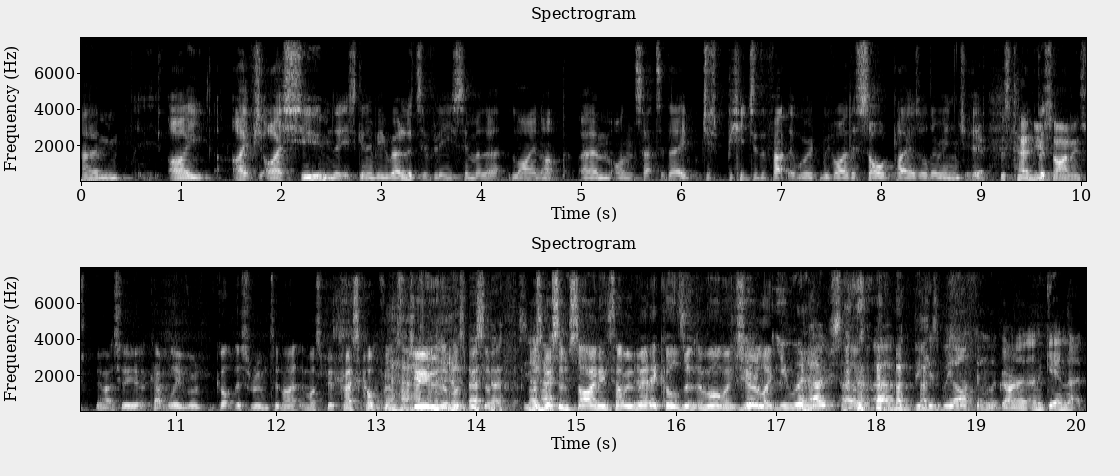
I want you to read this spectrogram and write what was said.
um, I, I I assume that it's going to be relatively similar lineup um, on Saturday, just due to the fact that we're, we've either sold players or they're injured. There's 10 new But- signings. Actually, I can't believe we've got this room tonight. There must be a press conference due. There must be some must be some signings having medicals at the moment, surely. You would hope so, um, because we are thin on the ground. And, and again, that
